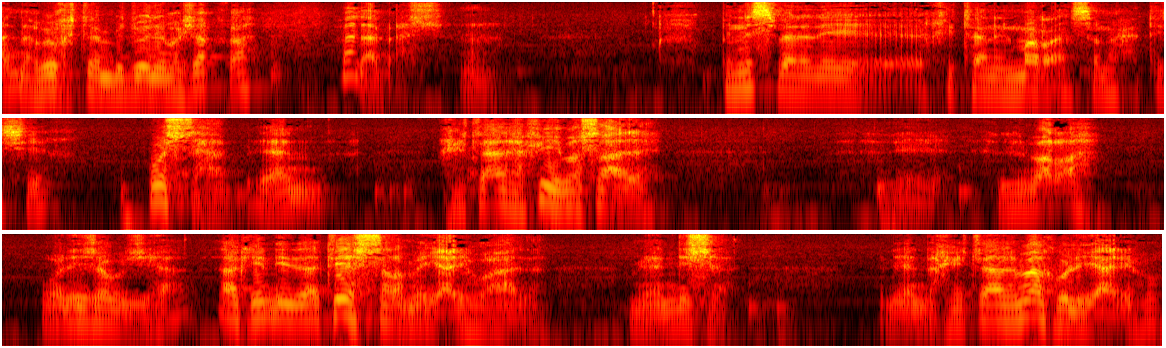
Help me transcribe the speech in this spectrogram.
أنه يختم بدون مشقة فلا بأس. بالنسبة لختان المرأة سماحة الشيخ. مستحب لأن ختانها فيه مصالح للمرأة ولزوجها لكن إذا تيسر من يعرف هذا من النساء لأن ختانه ما كل يعرفه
